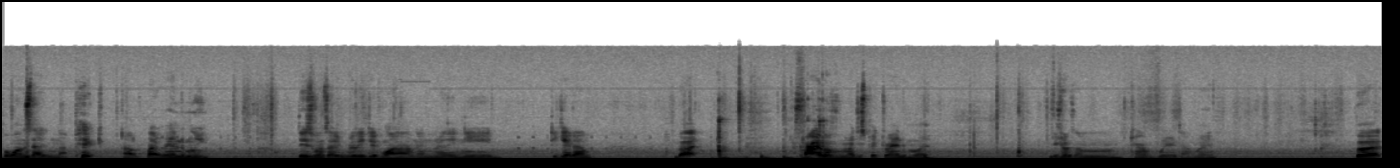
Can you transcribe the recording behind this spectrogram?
the ones that I did not pick out by randomly. These ones I really did want and really need to get them. But five of them I just picked randomly because I'm kind of weird that way. But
